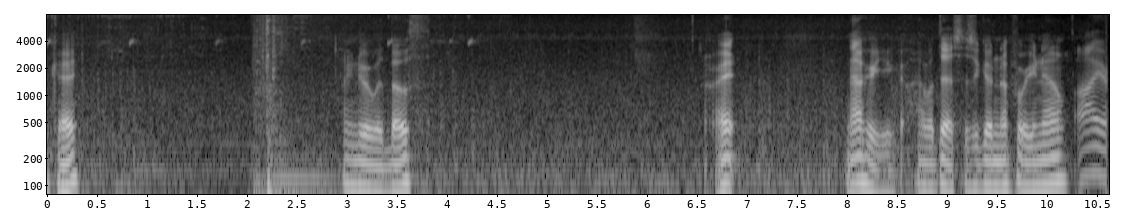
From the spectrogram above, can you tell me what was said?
Okay. I can do it with both. Alright. Now here you go. How about this? Is it good enough for you now? Iron.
